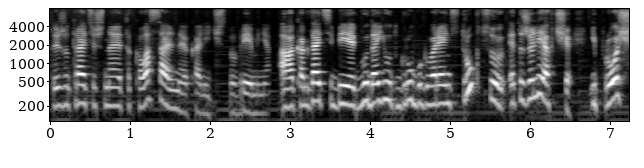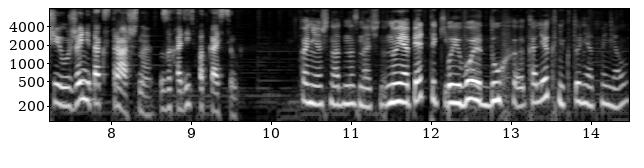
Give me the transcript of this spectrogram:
ты же тратишь на это колоссальное количество времени. А когда тебе выдают, грубо говоря, инструкцию, это же легче и проще, и уже не так страшно заходить в подкастинг. Конечно, однозначно. Ну и опять-таки, боевой дух коллег никто не отменял.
